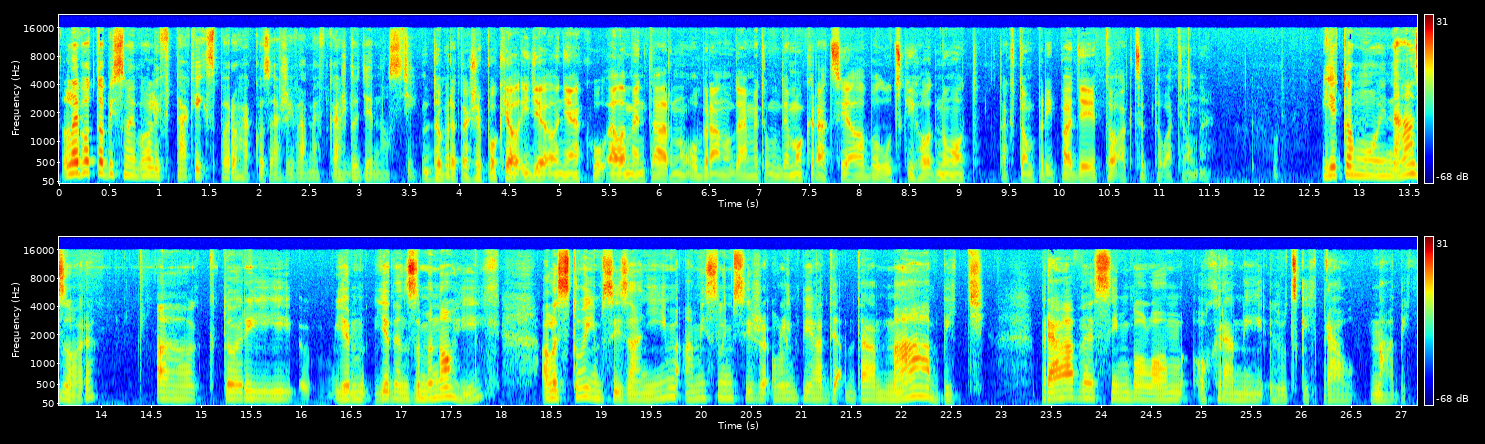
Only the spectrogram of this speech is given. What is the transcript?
Lebo to by sme boli v takých sporoch, ako zažívame v každodennosti. Dobre, takže pokiaľ ide o nejakú elementárnu obranu, dajme tomu demokracie alebo ľudských hodnôt, tak v tom prípade je to akceptovateľné. Je to môj názor, ktorý je jeden z mnohých, ale stojím si za ním a myslím si, že Olympiáda má byť práve symbolom ochrany ľudských práv. Má byť.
